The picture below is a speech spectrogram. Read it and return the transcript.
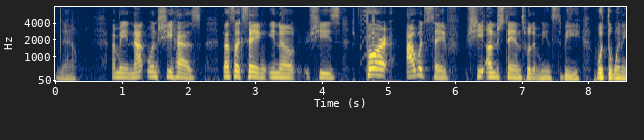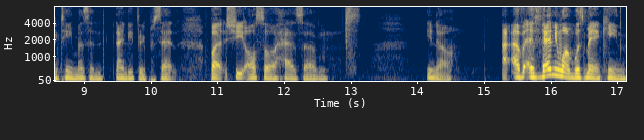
no. I mean, not when she has. That's like saying, you know, she's for. I would say she understands what it means to be with the winning team, as in ninety three percent. But she also has, um you know, I, if- anyone was Mankeen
